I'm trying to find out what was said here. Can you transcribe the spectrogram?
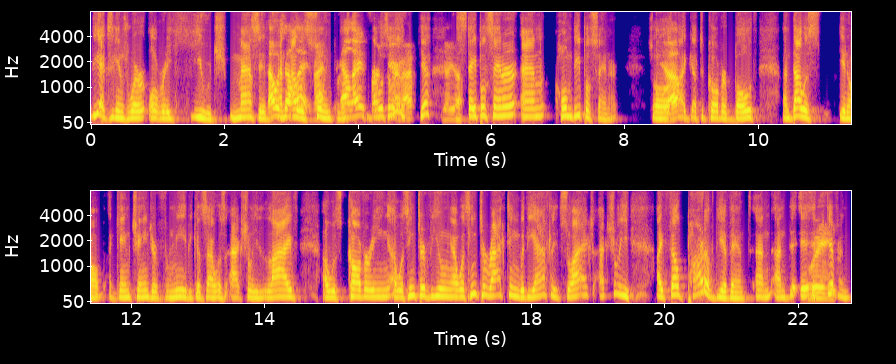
the X Games were already huge, massive. That was and LA, I was so right? impressed. LA first that was year, LA. right? Yeah. Yeah, yeah. Staples Center and Home Depot Center. So Yeah. I got to cover both, and that was you know a game changer for me because I was actually live. I was covering, I was interviewing, I was interacting with the athletes. So I actually I felt part of the event, and and it- it's different.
